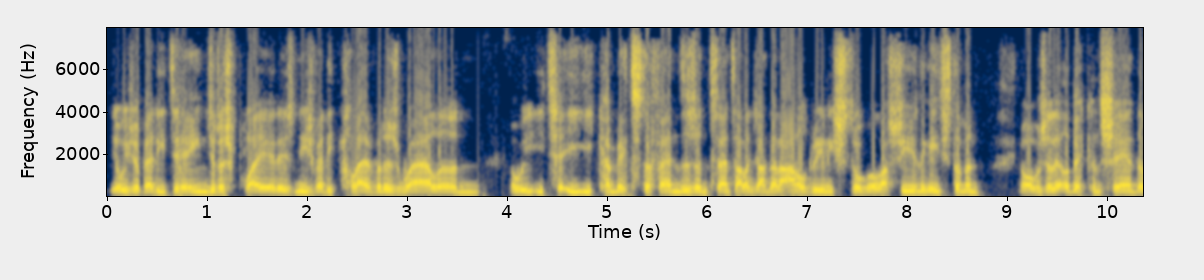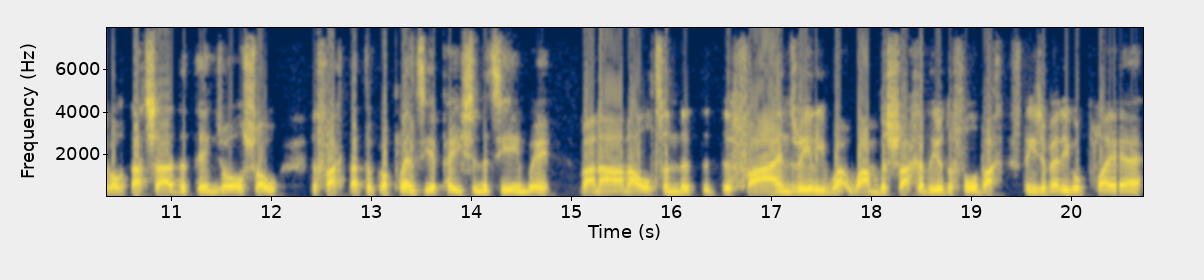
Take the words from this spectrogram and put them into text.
You know, he's a very dangerous player, isn't he? He's very clever as well, and you know, he, he, he commits defenders. And Trent Alexander-Arnold really struggled last season against them, and you know, I was a little bit concerned about that side of things. Also, the fact that they've got plenty of pace in the team, where Van Aanholt and the, the, the fines really. Wan-Bissaka, the other fullback, I think he's a very good player.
